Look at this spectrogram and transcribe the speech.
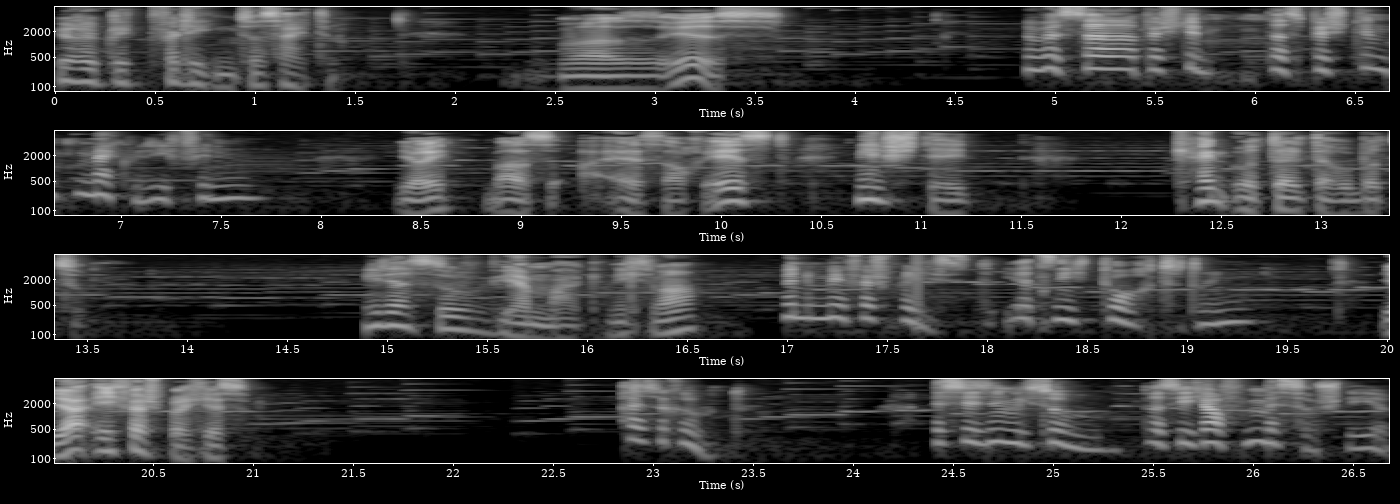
Juri blickt verlegen zur Seite. Was ist? Du wirst da bestimmt, das bestimmt merkwürdig finden. Juri, was es auch ist, mir steht kein Urteil darüber zu. Jeder so wie er mag, nicht wahr? Wenn du mir versprichst, jetzt nicht durchzudringen. Ja, ich verspreche es. Also gut. Es ist nämlich so, dass ich auf dem Messer stehe.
